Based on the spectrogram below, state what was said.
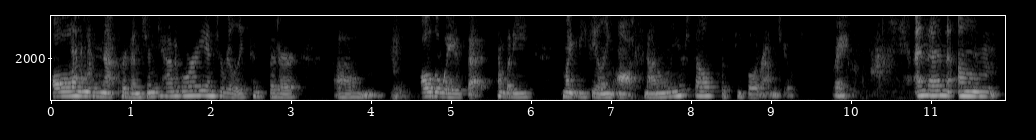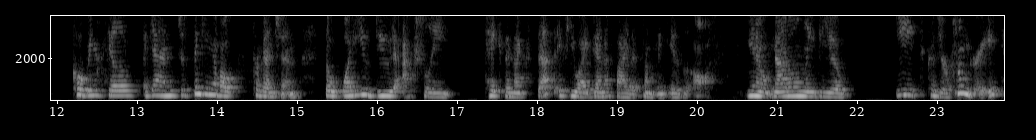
all within that prevention category and to really consider um, all the ways that somebody might be feeling off not only yourself but people around you right and then um, coping skills again just thinking about prevention. So what do you do to actually take the next step if you identify that something is off? You know not only do you eat because you're hungry,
